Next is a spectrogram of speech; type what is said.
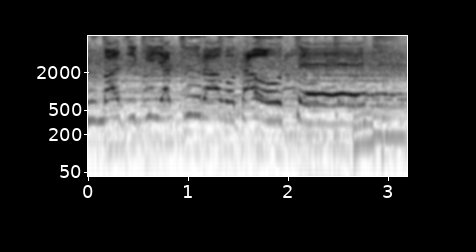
るまじき奴らを倒せ。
